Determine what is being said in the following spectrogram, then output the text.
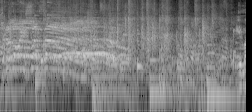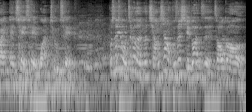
下各位孙生。也卖哎切切 one two 切，不是因为我这个人的强项不是写段子，糟糕了，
